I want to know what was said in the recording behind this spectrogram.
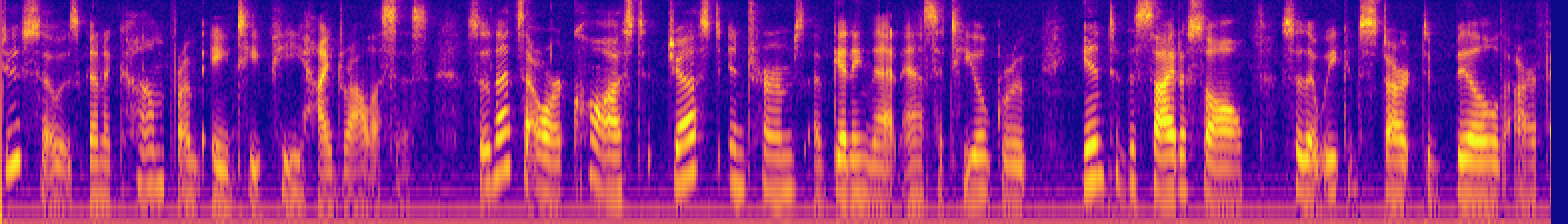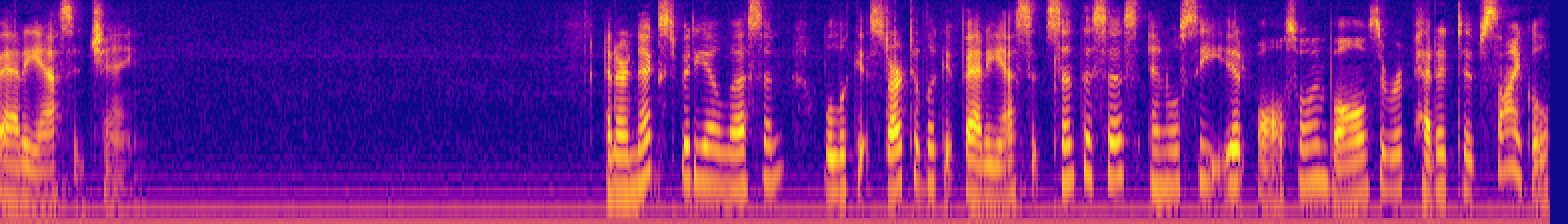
do so is going to come from ATP hydrolysis. So that's our cost just in terms of getting that acetyl group into the cytosol so that we can start to build our fatty acid chain. In our next video lesson, we'll look at, start to look at fatty acid synthesis, and we'll see it also involves a repetitive cycle,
